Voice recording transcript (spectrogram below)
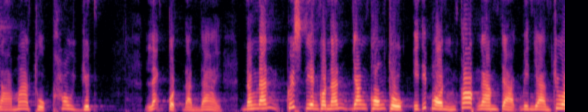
สามารถถูกเข้ายึดและกดดันได้ ดังนั้นคริสเตียนคนนั้นยังคงถูกอิทธิพลครอบงำจากวิญญาณชั่ว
